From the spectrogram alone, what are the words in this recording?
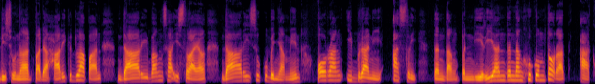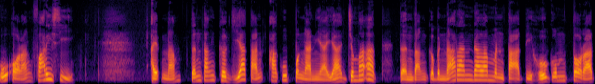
disunat pada hari ke-8 dari bangsa Israel, dari suku Benyamin, orang Ibrani asli, tentang pendirian tentang hukum Taurat, aku orang Farisi. Ayat 6, tentang kegiatan aku penganiaya jemaat, tentang kebenaran dalam mentaati hukum Taurat,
